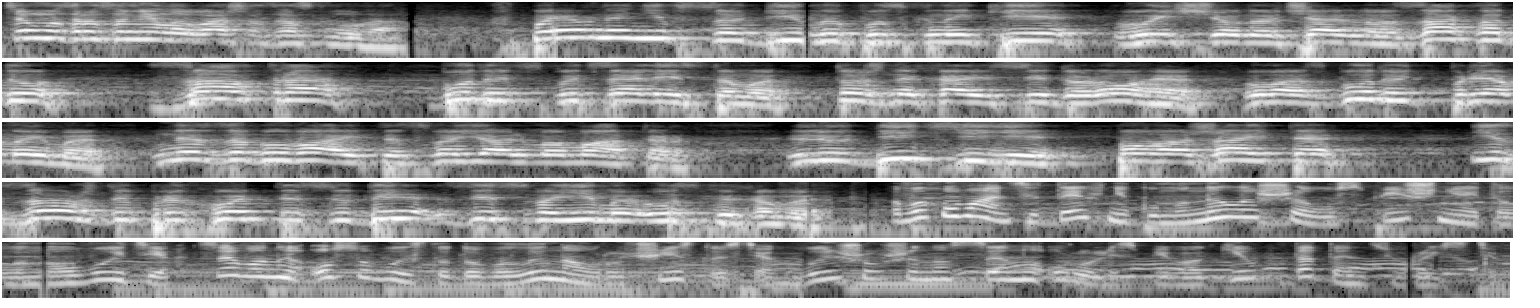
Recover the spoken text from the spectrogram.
В цьому зрозуміла ваша заслуга. Впевнені в собі випускники вищого навчального закладу завтра будуть спеціалістами. Тож нехай всі дороги у вас будуть прямими. Не забувайте свою альма-матер, любіть її, поважайте і завжди приходьте сюди зі своїми успіхами. Вихованці технікуму не лише успішні, а й талановиті. Це вони особисто довели на урочистостях, вийшовши на сцену у ролі співаків та танцюристів.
